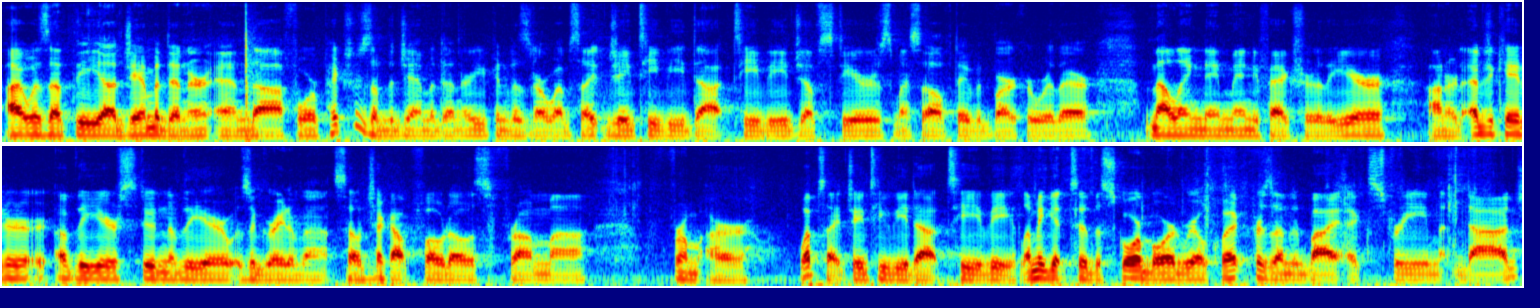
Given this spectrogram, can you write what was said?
I was at the uh, JAMA dinner, and uh, for pictures of the JAMA dinner, you can visit our website, jtv.tv. Jeff Steers, myself, David Barker were there. Melling, named Manufacturer of the Year, Honored Educator of the Year, Student of the Year. It was a great event. So check out photos from, uh, from our website, jtv.tv. Let me get to the scoreboard real quick, presented by Extreme Dodge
